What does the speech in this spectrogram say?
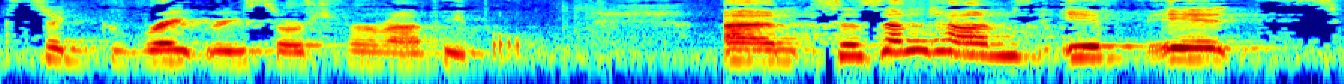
It's a great resource for my people. Um, so sometimes if it's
